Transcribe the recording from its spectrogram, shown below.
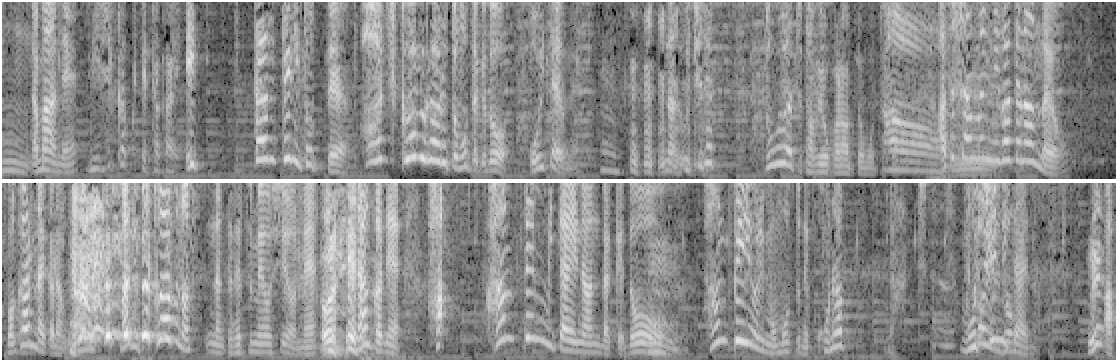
うん。あまあね。短くて高い。一旦手に取ってああちくわぶがあると思ったけど置いたよね。うん。なうちでどうやって食べようかなって思ってさ。私あんまり苦手なんだよ。わかんないからまずちくわぶのなんか説明をしようね。なんかねははんぺんみたいなんだけど、うん。はんぺんよりももっとね粉なんていうの餅みたいな。え？あ。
